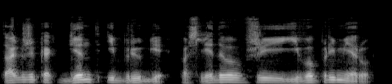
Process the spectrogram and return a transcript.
так же, как Гент и Брюгге, последовавшие его примеру.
